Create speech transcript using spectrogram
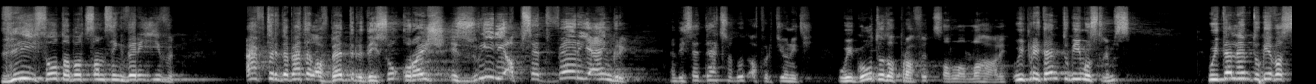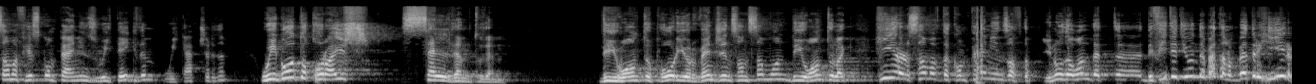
They thought about something very evil. After the battle of Badr, they saw Quraysh is really upset, very angry. And they said, that's a good opportunity. We go to the Prophet, alaihi we pretend to be Muslims. We tell him to give us some of his companions. We take them, we capture them. We go to Quraysh, sell them to them. Do you want to pour your vengeance on someone? Do you want to like, here are some of the companions of the, you know, the one that uh, defeated you in the battle of Badr? Here,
